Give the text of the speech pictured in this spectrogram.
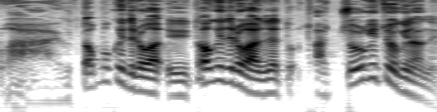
와, 이거 떡볶이 들어가, 이 떡이 들어가는데 또, 아, 쫄깃쫄깃하네.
